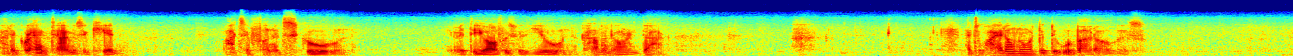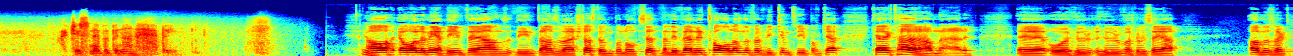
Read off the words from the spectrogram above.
I had a grand time as a kid. Lots of fun at school, and here at the office with you and the Commodore and Doc. That's why I don't know what to do about all this. I've just never been unhappy. Ja, jag håller med. Det är, inte hans, det är inte hans värsta stund på något sätt, men det är väldigt talande för vilken typ av ka- karaktär han är. Eh, och hur, hur, vad ska vi säga, ja men sagt,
